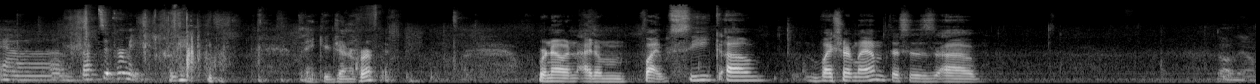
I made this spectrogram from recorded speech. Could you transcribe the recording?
and that's it for me. Okay. Thank you, Jennifer. We're now in item five C, um, Vice Chair Lamb. This is, uh, Oh, yeah.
